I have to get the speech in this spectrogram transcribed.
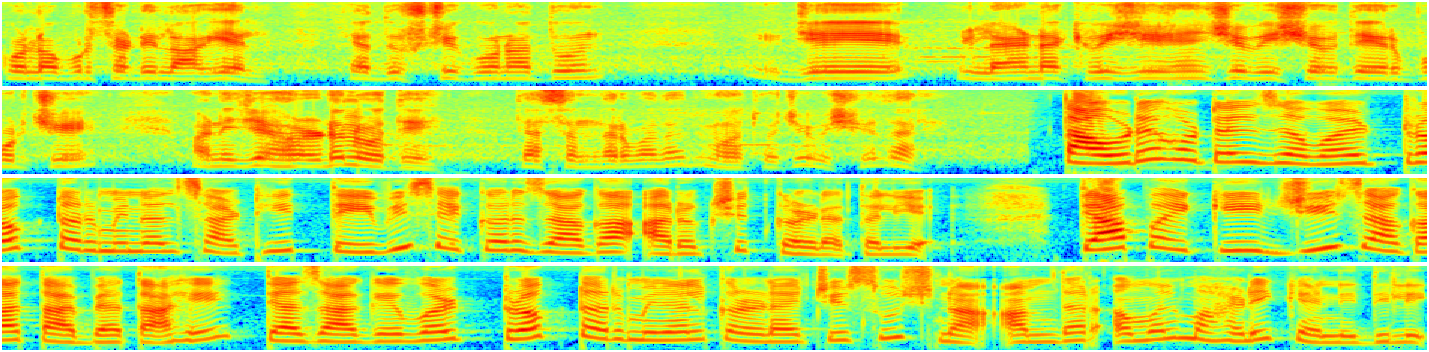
कोल्हापूरसाठी लागेल? या दृष्टिकोनातून जे लँड ॲक्विजिशनचे विषय होते एअरपोर्टचे आणि जे हर्डल होते त्या संदर्भात आज महत्त्वाचे विषय झाले. तावडे हॉटेलजवळ ट्रक टर्मिनलसाठी तेवीस एकर जागा आरक्षित करण्यात आली आहे. त्यापैकी जी जागा ताब्यात आहे त्या जागेवर ट्रक टर्मिनल करण्याची सूचना आमदार अमल महाडिक यांनी दिली.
